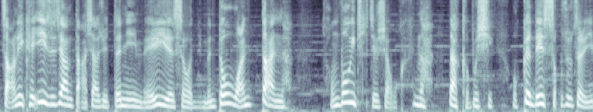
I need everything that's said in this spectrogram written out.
掌力可以一直这样打下去，等你没力的时候，你们都完蛋了。童风一提就笑我，那那可不行，我更得守住这里，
